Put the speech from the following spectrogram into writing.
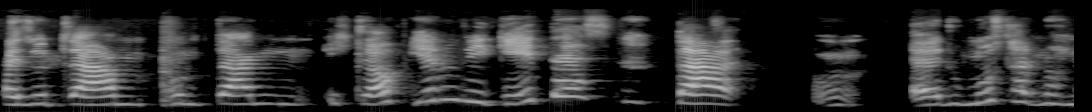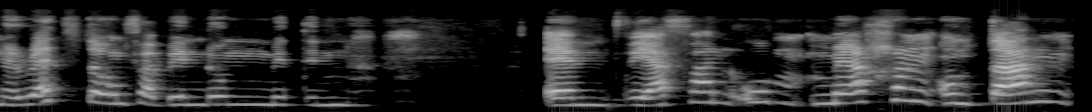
also da und dann ich glaube irgendwie geht es da äh, du musst halt noch eine Redstone Verbindung mit den ähm, Werfern oben machen und dann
